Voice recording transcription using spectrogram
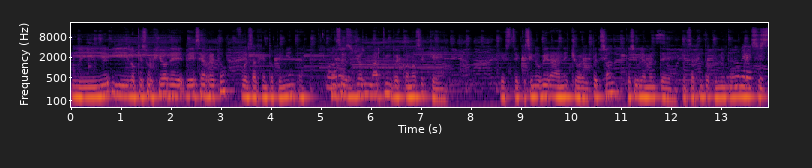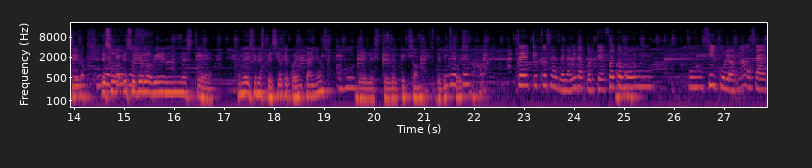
Y, y lo que surgió de, de ese reto fue el Sargento Pimienta. Entonces George Martin reconoce que este que si no hubieran hecho el Pet Son, posiblemente el Sargento Pimienta No hubiera existido. existido, Eso, eso yo lo vi en un, este una edición especial de 40 años del este del Pet Son de Fíjate. Boys. Ajá. ¿Qué, qué cosas de la vida, porque fue como Ajá. un, un círculo, ¿no? O sea,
